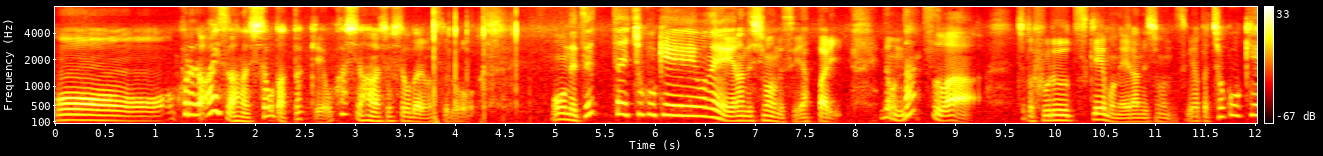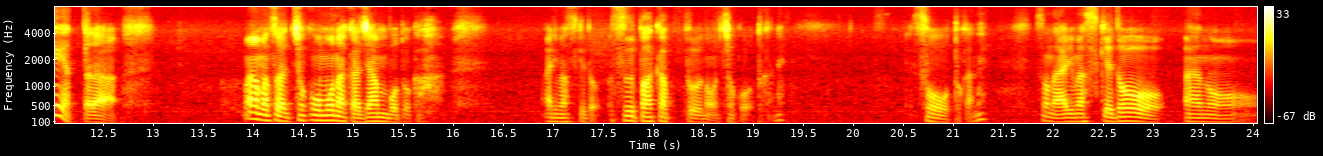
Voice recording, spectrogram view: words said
もう、これでアイスの話したことあったっけ？お菓子の話はしたことありますけど、もうね、絶対チョコ系をね、選んでしまうんですよ、やっぱり。でも夏は、ちょっとフルーツ系もね、選んでしまうんですけど、やっぱチョコ系やったら、まあまあ、そうチョコモナカジャンボとか、ありますけど、スーパーカップのチョコとかね、そうとかね、そんなありますけど、あの、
